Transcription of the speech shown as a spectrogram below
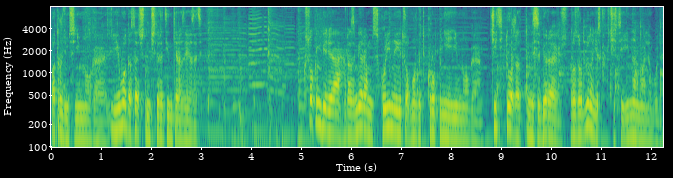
потрудимся немного. Его достаточно на четвертинки разрезать. Кусок имбиря размером с куриное яйцо, может быть крупнее немного. Чистить тоже не собираюсь. Разрублю на несколько частей и нормально будет.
